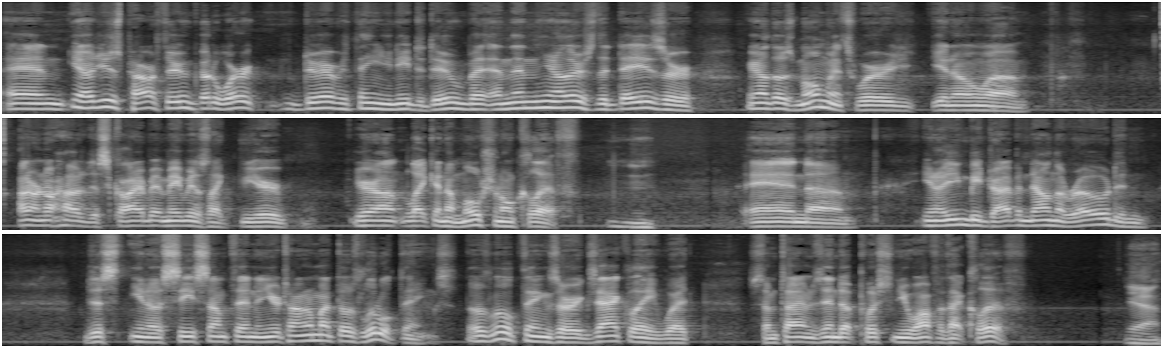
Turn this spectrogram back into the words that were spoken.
and you know you just power through and go to work, do everything you need to do. But and then you know there's the days or you know those moments where you know uh, I don't know how to describe it. Maybe it's like you're you're on like an emotional cliff, and uh, you know you can be driving down the road and just you know see something and you're talking about those little things those little things are exactly what sometimes end up pushing you off of that cliff Yeah.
